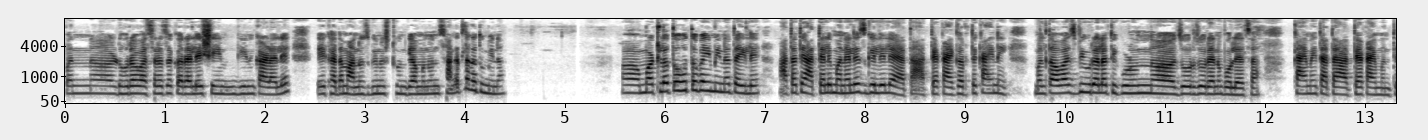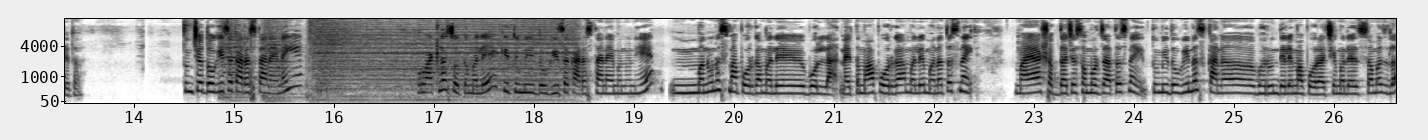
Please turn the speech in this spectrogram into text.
पण ढोरं वासराचं करायला शेण गिन काढायला एखादा माणूस गिनूस ठेवून घ्या म्हणून सांगितलं का तुम्ही ना? म्हटलं तर होतं बाई मी ना ताईले आता ते आत्याला म्हणायलाच गेलेले आहे. आता आत्या काय करते काय नाही. मला तर आवाज बिवराला तिकडून अं, जोर जोरानं बोलायचा. काय माहीत आता आत्या काय म्हणते तर. तुमच्या दोघीचं कारस्थान आहे नाही वाटलंच होतं मला की तुम्ही दोघीचं कारस्थान आहे म्हणून हे. म्हणूनच मा पोरगा मला बोलला. नाही तर मा पोरगा मला म्हणतच नाही. माया शब्दाच्या समोर जातच नाही. तुम्ही दोघीनंच कानं भरून दिले मा पोराचे. मला समजलं.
